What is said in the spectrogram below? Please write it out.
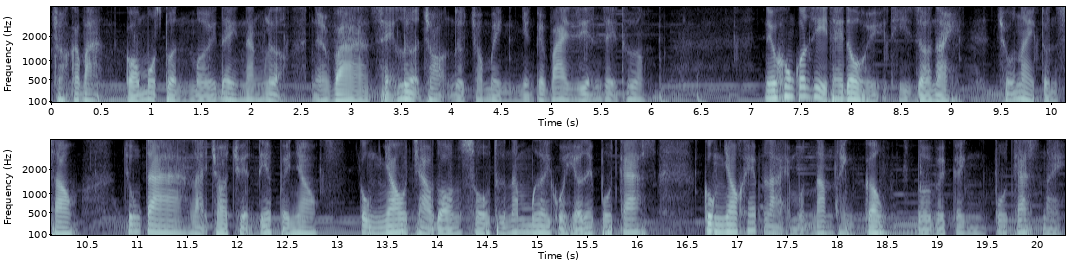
cho các bạn có một tuần mới đầy năng lượng và sẽ lựa chọn được cho mình những cái vai diễn dễ thương. Nếu không có gì thay đổi thì giờ này, chỗ này tuần sau, chúng ta lại trò chuyện tiếp với nhau cùng nhau chào đón số thứ 50 của Hiếu Đây Podcast, cùng nhau khép lại một năm thành công đối với kênh podcast này.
